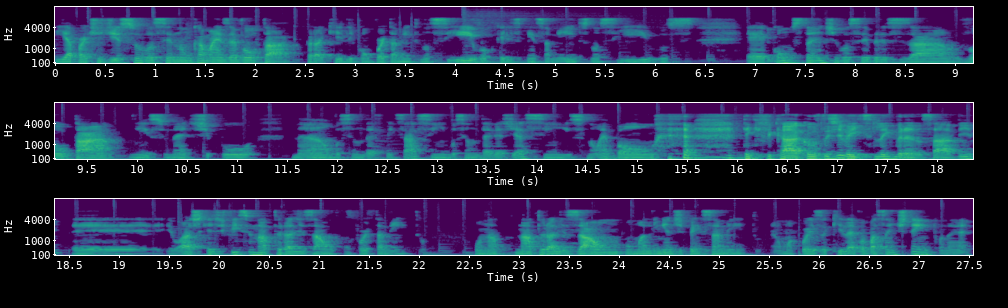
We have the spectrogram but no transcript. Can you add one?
e a partir disso você nunca mais vai voltar para aquele comportamento nocivo, aqueles pensamentos nocivos. É constante você precisar voltar nisso, né? De tipo, não, você não deve pensar assim, você não deve agir assim, isso não é bom. Tem que ficar constantemente se lembrando, sabe? É, eu acho que é difícil naturalizar um comportamento ou na- naturalizar um- uma linha de pensamento. É uma coisa que leva bastante tempo, né?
